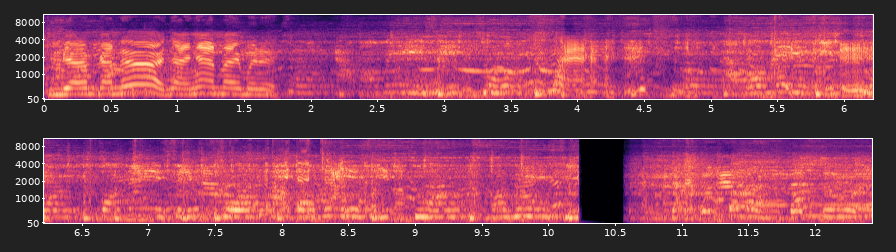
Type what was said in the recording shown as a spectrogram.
กินเบียร์ทำกันเด้อใหญ่งานใหม่มือเลยหั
